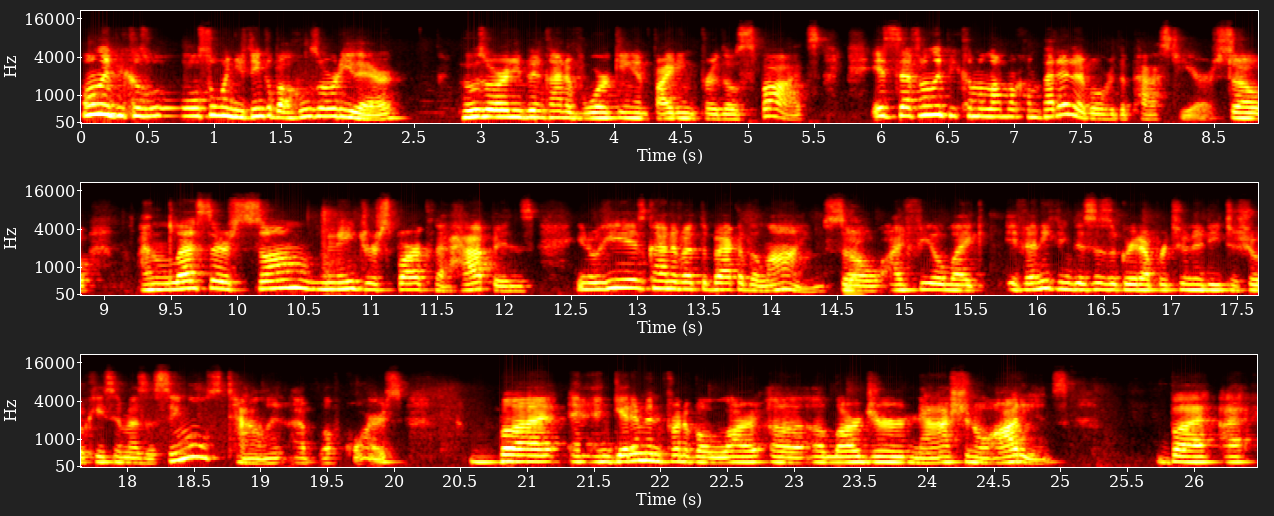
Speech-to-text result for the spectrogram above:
Only because also when you think about who's already there, who's already been kind of working and fighting for those spots, it's definitely become a lot more competitive over the past year. So unless there's some major spark that happens, you know, he is kind of at the back of the line. So yeah. I feel like if anything, this is a great opportunity to showcase him as a singles talent, of course. But and, and get him in front of a, lar- uh, a larger national audience but I,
